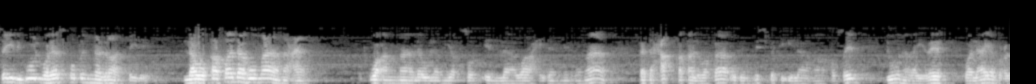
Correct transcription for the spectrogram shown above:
سيد يقول ويسقط النذران. سيدي لو قصدهما معا وأما لو لم يقصد إلا واحدا منهما فتحقق الوفاء بالنسبة إلى ما قصد دون غيره ولا يبعد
